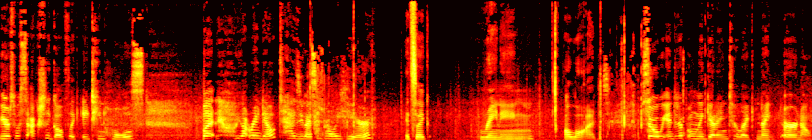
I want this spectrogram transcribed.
we were supposed to actually golf like 18 holes, but we got rained out, as you guys can probably hear. It's like raining a lot. So we ended up only getting to like nine, or no,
